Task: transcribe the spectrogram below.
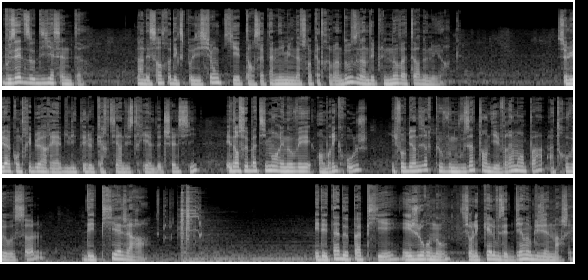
Vous êtes au DIA Center, l'un des centres d'exposition qui est en cette année 1992 l'un des plus novateurs de New York. Celui a contribué à réhabiliter le quartier industriel de Chelsea, et dans ce bâtiment rénové en briques rouges, il faut bien dire que vous ne vous attendiez vraiment pas à trouver au sol des pièges à rats et des tas de papiers et journaux sur lesquels vous êtes bien obligé de marcher.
